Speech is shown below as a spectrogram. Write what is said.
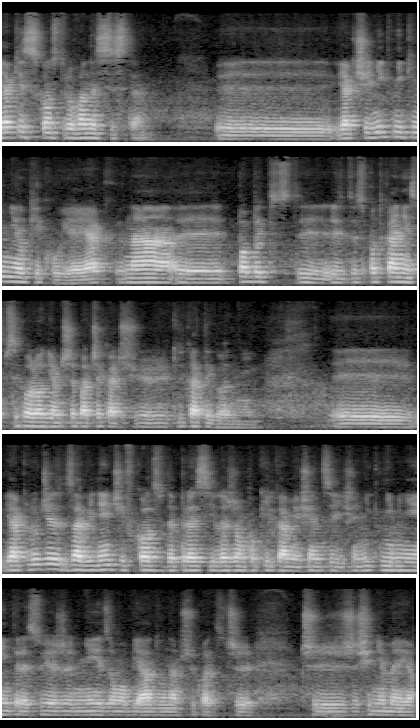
jak jest skonstruowany system. Y, Jak się nikt nikim nie opiekuje, jak na y, pobyt, y, spotkanie z psychologiem trzeba czekać kilka tygodni. Jak ludzie zawinięci w koc w depresji leżą po kilka miesięcy i się nikt nimi nie interesuje, że nie jedzą obiadu na przykład, czy, czy że się nie myją.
